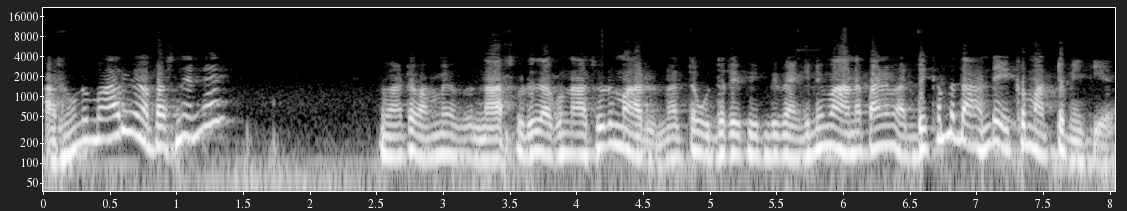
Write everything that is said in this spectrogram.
අරමුණු මාරු වෙන ප්‍රශ්නයක් නැහැ. මට මම නාසුඩු දකුණු නාසුඩු මාරු. නැත්නම් උදරේ පිම්බි වැංගිනේ ආනපාන දෙකම දාන්න එක මට්ටමේ තිය.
